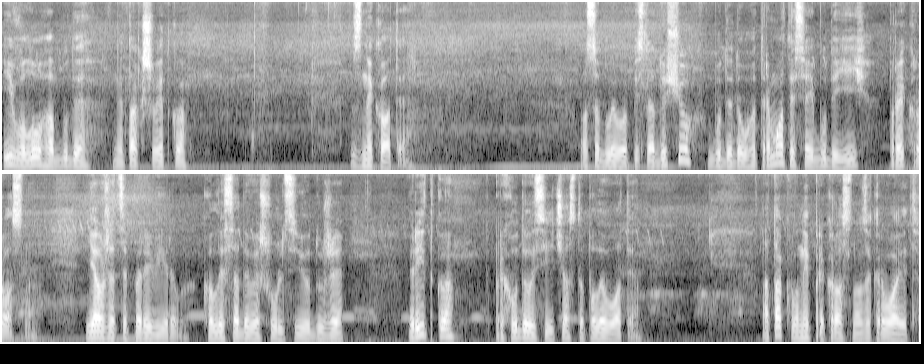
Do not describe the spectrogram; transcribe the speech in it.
і волога буде не так швидко зникати. Особливо після дощу буде довго триматися і буде їй прекрасно. Я вже це перевірив. Коли садив шульцію дуже рідко, приходилось її часто поливати. А так вони прекрасно закривають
